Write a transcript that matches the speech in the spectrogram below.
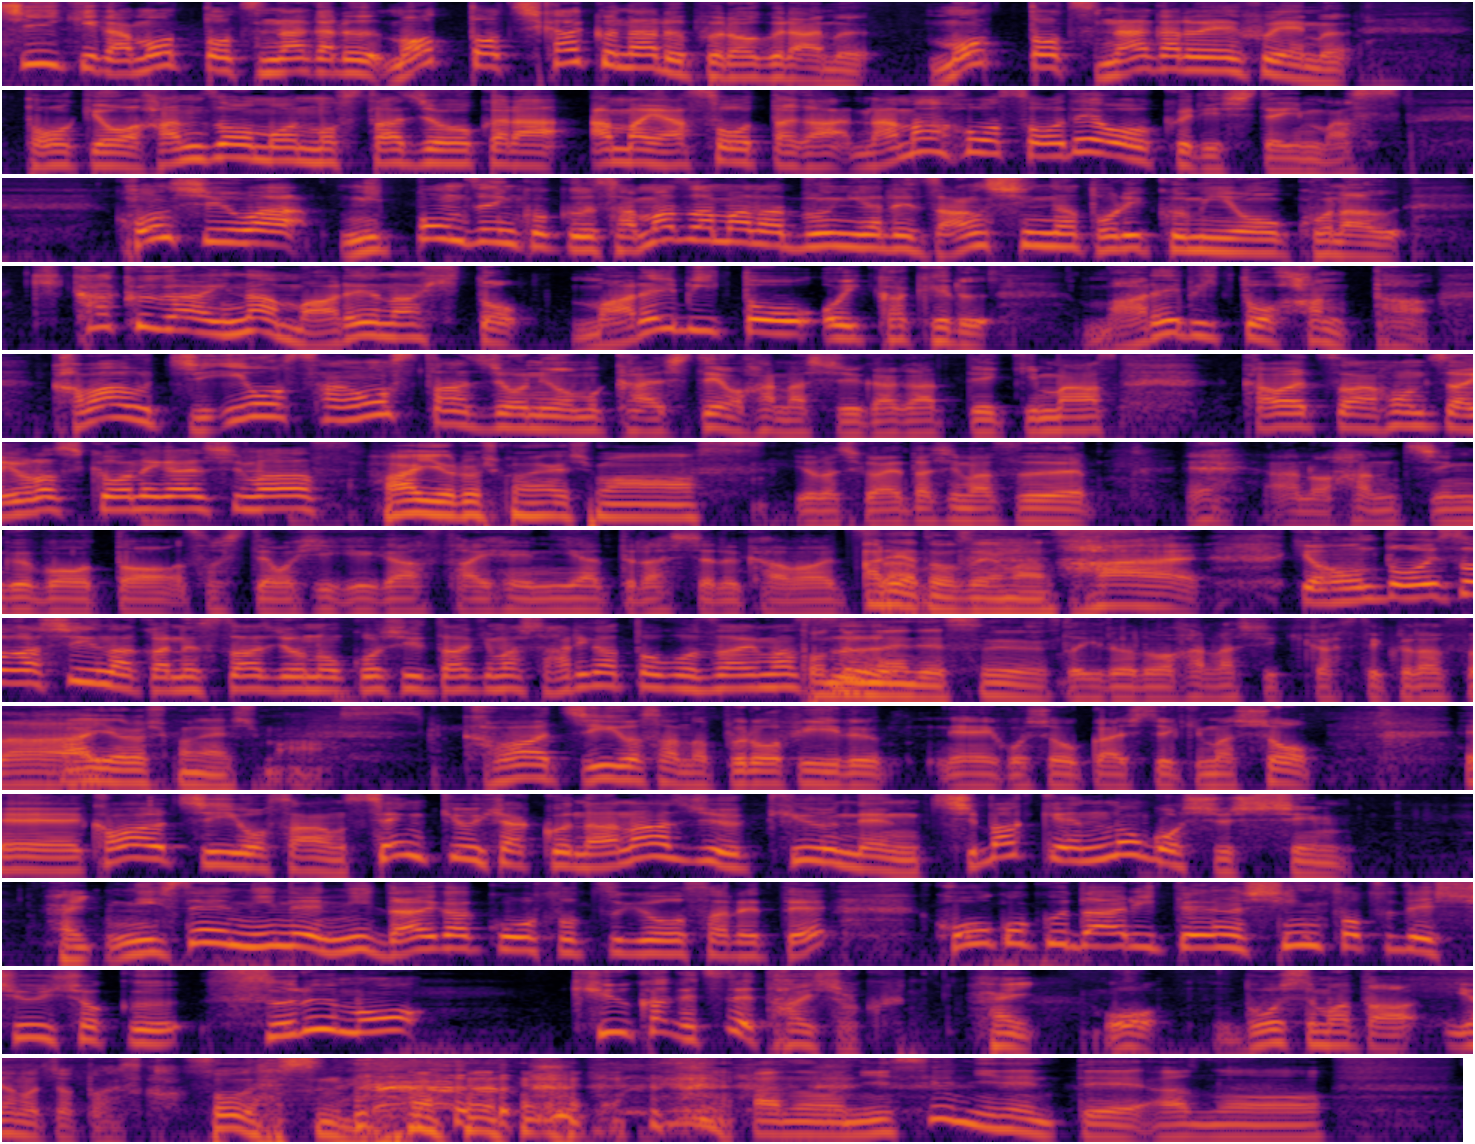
地域がもっとつながるもっと近くなるプログラムもっとつながる FM 東京半蔵門のスタジオから天谷壮太が生放送でお送りしています。今週は日本全国さまざまな分野で斬新な取り組みを行う規格外な稀な人まれびとを追いかけるまれびとハンター川内伊代さんをスタジオにお迎えしてお話伺っていきます。川内さん本日はよろしくお願いします。はいよろしくお願いします。よろしくお願いいたします。えあのハンチングボートそしておひげが大変似合ってらっしゃる川内さん。ありがとうございます。はい。今日本当お忙しい中ねスタジオにお越しいただきましてありがとうございます。とんでもないです。ちょっといろいろお話聞かせてください。はいよろしくお願いします。川内伊代さんのプロフィール、えー、ご紹介していきましょう、えー、川内伊代さん1979年千葉県のご出身。はい、2002年に大学を卒業されて広告代理店新卒で就職。するも9ヶ月で退職。はい。おどうしてまた嫌になっちゃったんですか？そうですね。あの2002年ってあの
